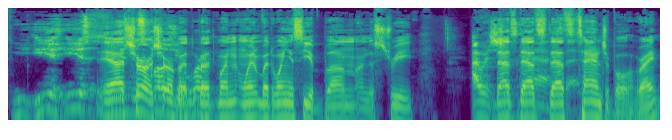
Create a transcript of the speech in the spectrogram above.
You, you just, you just, you Yeah, just sure, sure. But work. but when when but when you see a bum on the street, I was that's that's that's that. tangible, right?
